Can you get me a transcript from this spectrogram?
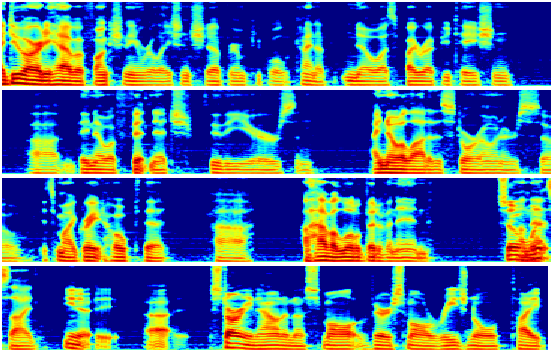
I do already have a functioning relationship, and people kind of know us by reputation. Uh, they know of Fit Niche through the years, and I know a lot of the store owners. So it's my great hope that uh, I'll have a little bit of an in so on that side. you know, uh, starting out in a small, very small regional type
